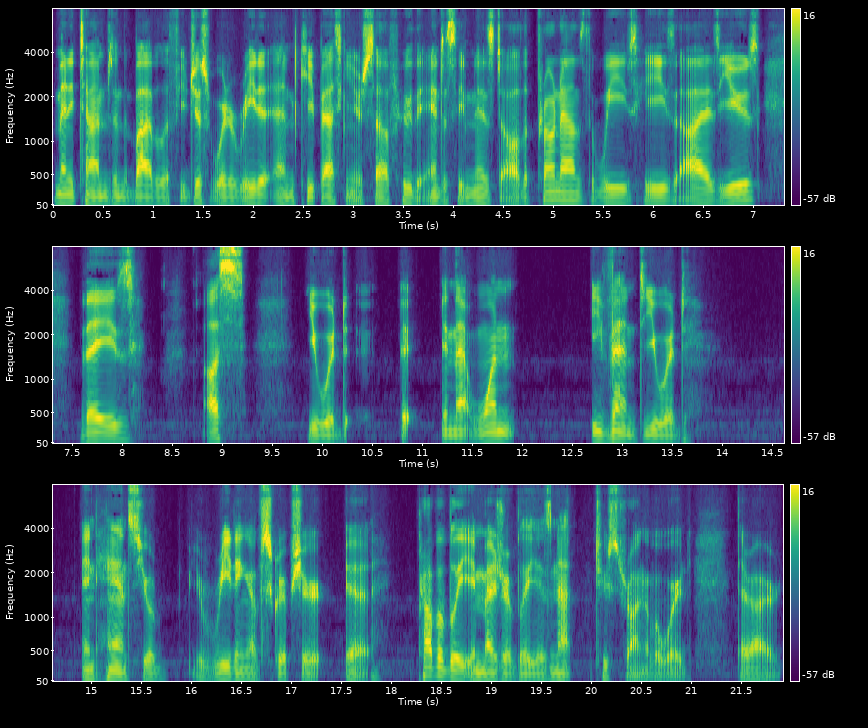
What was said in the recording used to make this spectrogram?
many times in the Bible, if you just were to read it and keep asking yourself who the antecedent is to all the pronouns, the we's, he's, I's, you's, they's, us, you would, in that one event, you would enhance your your reading of Scripture uh, probably immeasurably is not too strong of a word. There are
